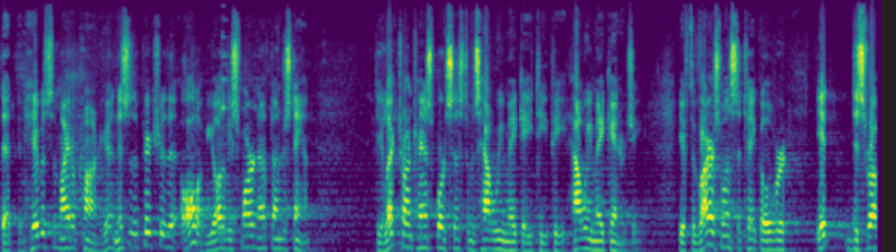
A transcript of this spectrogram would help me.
that inhibits the mitochondria, and this is a picture that all of you ought to be smart enough to understand. The electron transport system is how we make ATP, how we make energy. If the virus wants to take over, it disrupts,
